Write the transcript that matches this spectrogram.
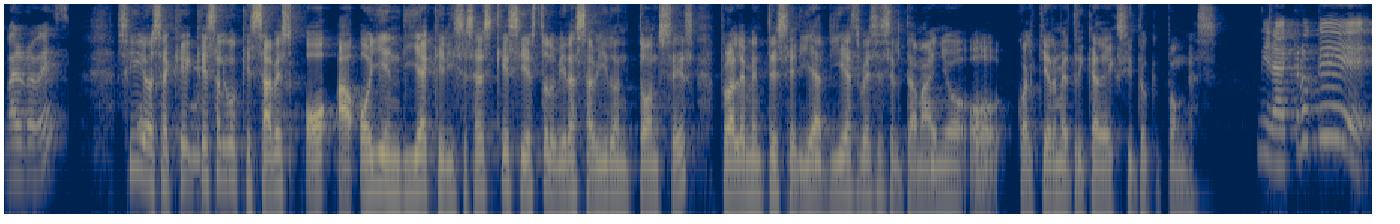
¿Al revés? Sí, o sea, ¿qué, es algo que sabes hoy en día que dices, ¿sabes qué? Si esto lo hubiera sabido entonces, probablemente sería 10 veces el tamaño o cualquier métrica de éxito que pongas. Mira, creo que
